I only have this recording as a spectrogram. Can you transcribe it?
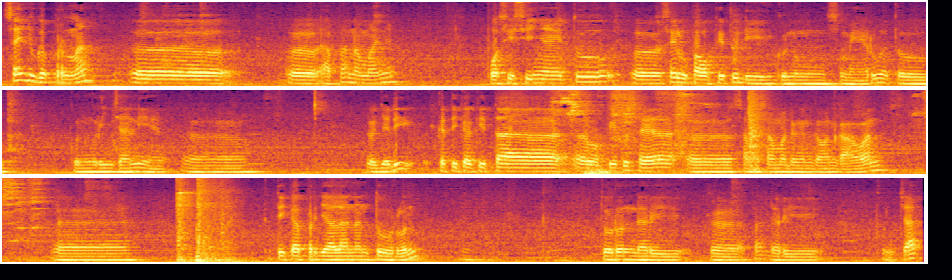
saya juga pernah eh, eh, apa namanya posisinya itu eh, saya lupa waktu itu di Gunung Semeru atau Gunung Rinjani ya. Eh, eh, jadi ketika kita eh, waktu itu saya eh, sama-sama dengan kawan-kawan eh, ketika perjalanan turun turun dari ke apa dari puncak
